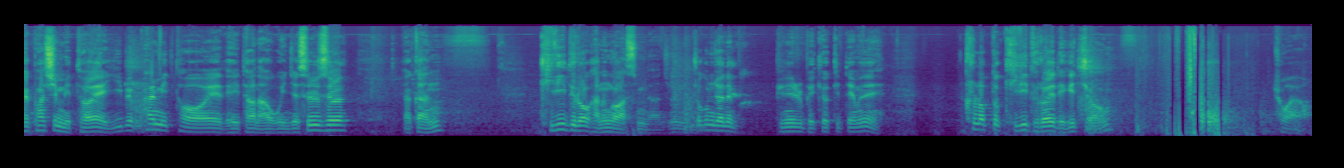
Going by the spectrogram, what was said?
180m에 208m의 데이터가 나오고 이제 슬슬 약간 길이 들어가는 것 같습니다. 지금 조금 전에 비닐을 벗겼기 때문에 클럽도 길이 들어야 되겠죠. 좋아요.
